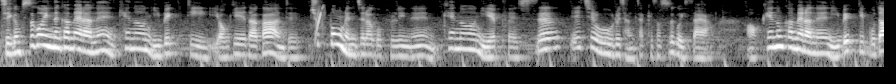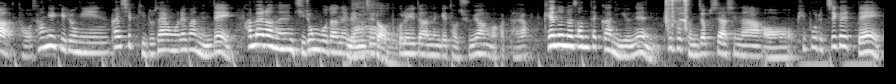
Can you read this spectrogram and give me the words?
지금 쓰고 있는 카메라는 캐논 200D 여기에다가 이제 축복 렌즈라고 불리는 캐논 EFS 175를 장착해서 쓰고 있어요. 어, 캐논 카메라는 200D보다 더 상위 기종인 80D도 사용을 해봤는데 카메라는 기종보다는 렌즈를 업그레이드하는 게 더 중요한 것 같아요. 캐논을 선택한 이유는 피부 근접샷이나 어, 피부를 찍을 때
